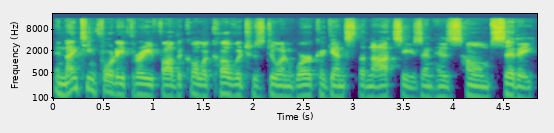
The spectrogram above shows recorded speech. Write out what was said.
In 1943, Father Kolakovic was doing work against the Nazis in his home city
